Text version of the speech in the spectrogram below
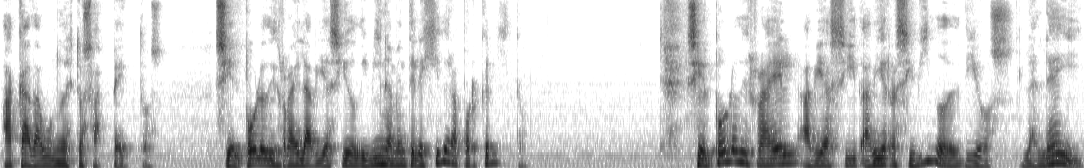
a cada uno de estos aspectos. Si el pueblo de Israel había sido divinamente elegido era por Cristo. Si el pueblo de Israel había, sido, había recibido de Dios la ley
